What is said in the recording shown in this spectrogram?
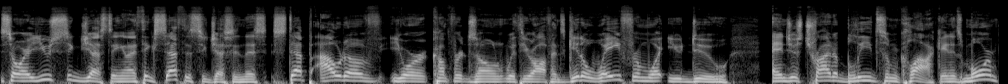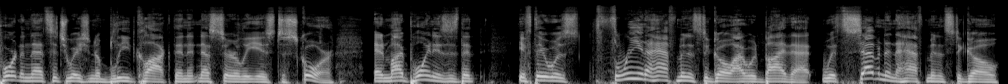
so are you suggesting and I think Seth is suggesting this step out of your comfort zone with your offense. Get away from what you do and just try to bleed some clock. And it's more important in that situation to bleed clock than it necessarily is to score. And my point is is that if there was three and a half minutes to go, I would buy that. With seven and a half minutes to go,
